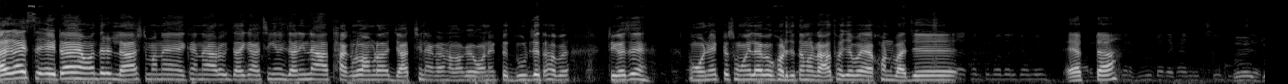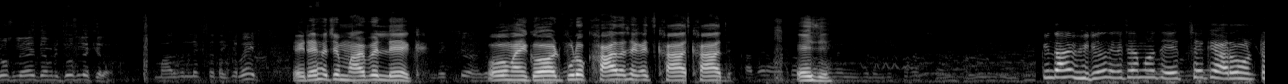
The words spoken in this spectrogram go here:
আর গাইস এটাই আমাদের লাস্ট মানে এখানে আরও জায়গা আছে কিনা জানি না থাকলেও আমরা যাচ্ছি না, কারণ আমাকে অনেকটা দূর যেতে হবে, ঠিক আছে? অনেকটা সময় লাগবে, ঘর যেতে, আমার রাত হয়ে যাবে, এখন বাজে একটা। এটাই হচ্ছে মার্বেল লেক ও মাই গড পুরো খাদ আছে গাইস খাদ খাদ। এই যে। কিন্তু আমি ভিডিও দেখেছিলাম মনে হচ্ছে এর থেকে আরও একটা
